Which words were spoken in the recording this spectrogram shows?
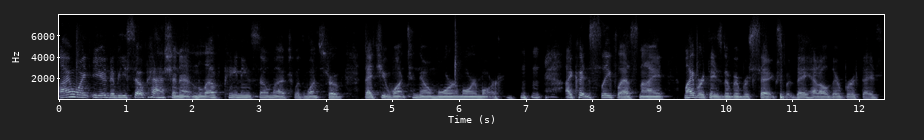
I want you to be so passionate and love painting so much with one stroke that you want to know more and more and more. I couldn't sleep last night. My birthday is November 6th, but they had all their birthdays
